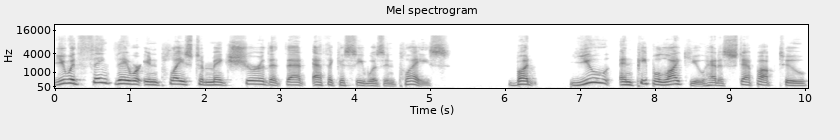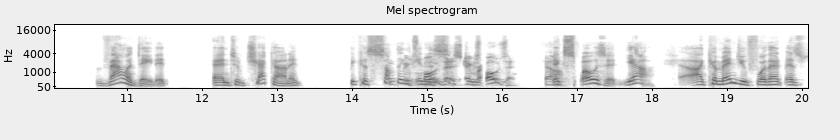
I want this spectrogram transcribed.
You would think they were in place to make sure that that efficacy was in place. But you and people like you had to step up to validate it and to check on it because something expose in the it, system expose it yeah. expose it yeah. I commend you for that as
